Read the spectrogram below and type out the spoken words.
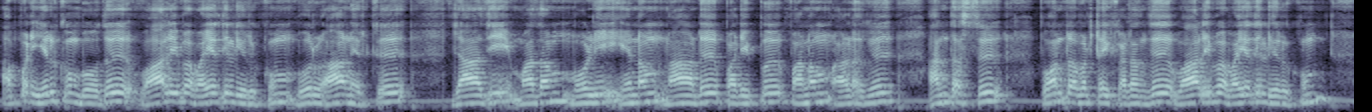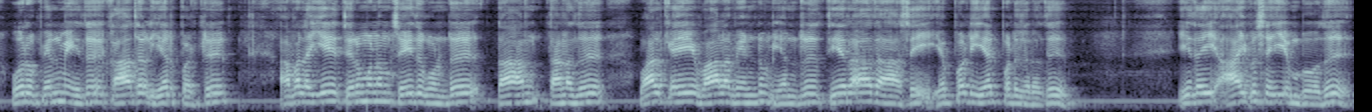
அப்படி இருக்கும்போது வாலிப வயதில் இருக்கும் ஒரு ஆணிற்கு ஜாதி மதம் மொழி இனம் நாடு படிப்பு பணம் அழகு அந்தஸ்து போன்றவற்றை கடந்து வாலிப வயதில் இருக்கும் ஒரு பெண் மீது காதல் ஏற்பட்டு அவளையே திருமணம் செய்து கொண்டு தான் தனது வாழ்க்கையை வாழ வேண்டும் என்று தீராத ஆசை எப்படி ஏற்படுகிறது? இதை ஆய்வு செய்யும்போது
